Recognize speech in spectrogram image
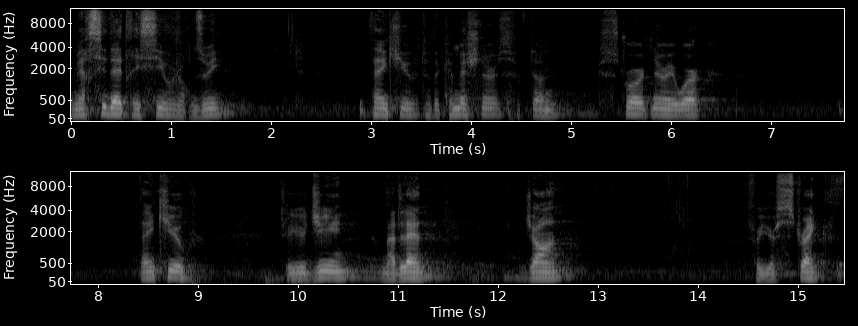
Merci d'être ici aujourd'hui. Thank you to the commissioners who've done extraordinary work. Thank you to Eugene, Madeleine, John, for your strength,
